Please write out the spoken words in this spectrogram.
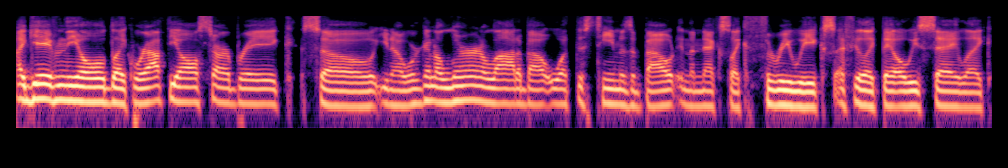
I gave him the old like we're at the All Star break, so you know we're gonna learn a lot about what this team is about in the next like three weeks. I feel like they always say like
